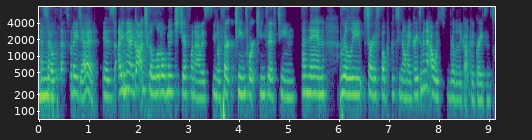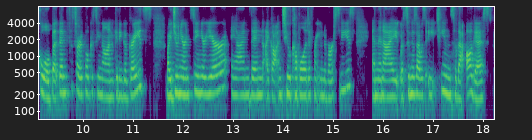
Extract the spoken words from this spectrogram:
And so mm. that's what I did is I mean I got into a little mischief when I was, you know, 13, 14, 15 and then really started focusing on my grades. I mean I always really got good grades in school, but then started focusing on getting good grades my junior and senior year and then I got into a couple of different universities and then I as soon as I was 18 so that August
